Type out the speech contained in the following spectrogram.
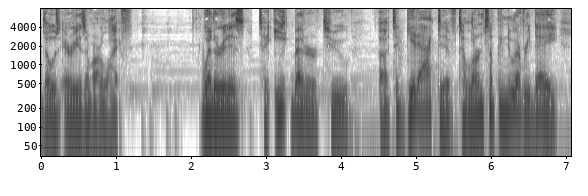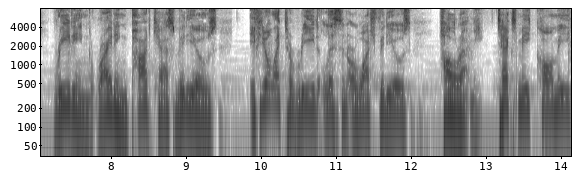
those areas of our life? Whether it is to eat better, to uh, to get active, to learn something new every day, reading, writing, podcasts, videos. If you don't like to read, listen, or watch videos, holler at me. Text me, call me,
